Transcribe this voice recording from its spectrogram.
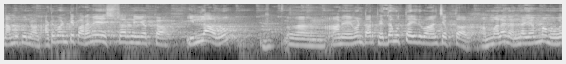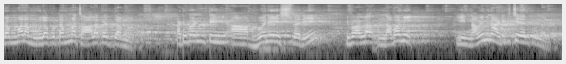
నమ్ముకున్నాడు. అటువంటి పరమేశ్వరుని యొక్క ఇల్లాలు ఆమె ఏమంటారు? పెద్ద ముత్తైదువా అని చెప్తారు. అమ్మల గన్నయమ్మ మూరమ్మల మూలపుటమ్మ చాలా పెద్దమ్మ. అటువంటి ఆ భువనేశ్వరి ఇవాళ నవమి ఈ నవమి నాటికి చేరుకున్నది.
